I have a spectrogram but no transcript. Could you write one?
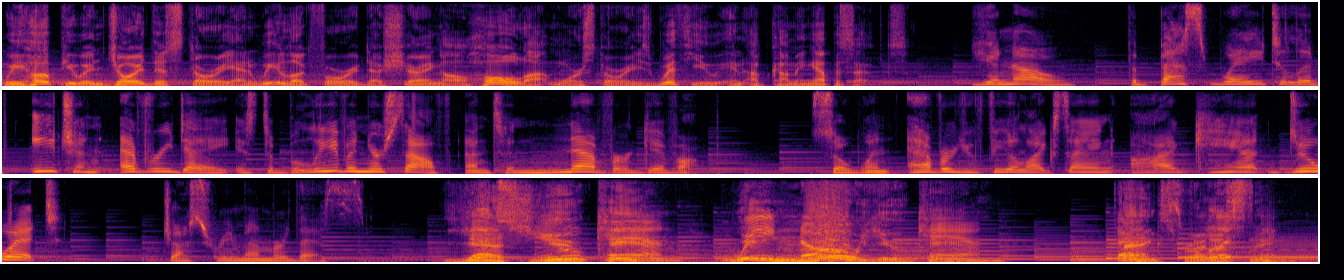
We hope you enjoyed this story, and we look forward to sharing a whole lot more stories with you in upcoming episodes. You know, the best way to live each and every day is to believe in yourself and to never give up. So, whenever you feel like saying, I can't do it, just remember this. Yes, you can. We know you can. Thanks for listening.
